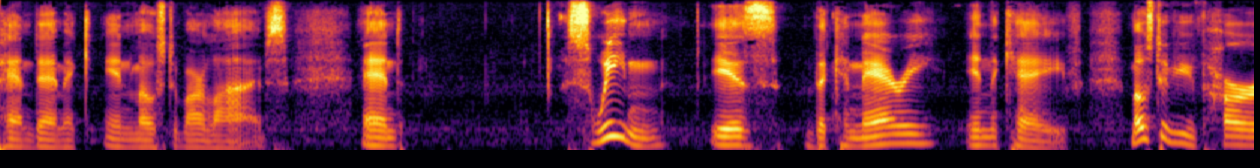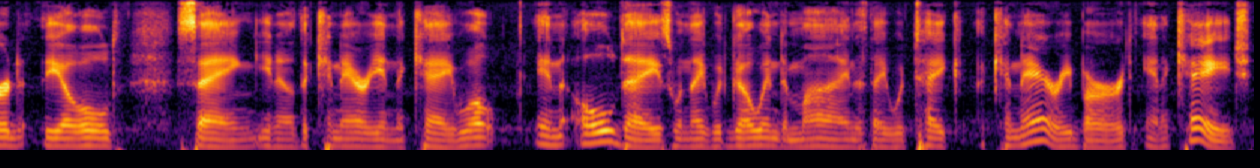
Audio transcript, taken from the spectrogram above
pandemic in most of our lives. And Sweden is the canary in the cave. Most of you have heard the old saying, you know, the canary in the cave. Well, in old days, when they would go into mines, they would take a canary bird in a cage.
